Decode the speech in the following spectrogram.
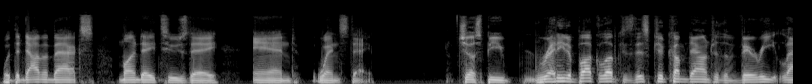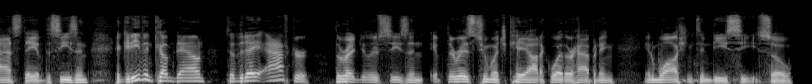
with the Diamondbacks Monday, Tuesday, and Wednesday. Just be ready to buckle up because this could come down to the very last day of the season. It could even come down to the day after the regular season if there is too much chaotic weather happening in Washington, D.C. So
